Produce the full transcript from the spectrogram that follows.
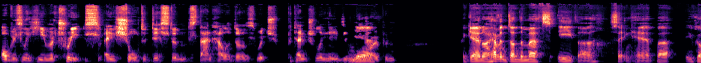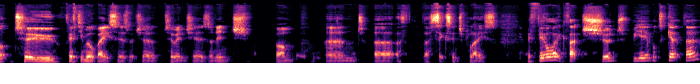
obviously he retreats a shorter distance than Hela does, which potentially leaves him Yeah. more open. Again, I haven't done the maths either, sitting here, but you've got two 50 mil bases, which are two inches, an inch bump, and uh, a, a six inch place. I feel like that should be able to get there.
